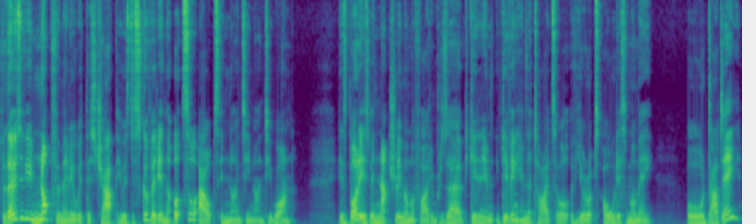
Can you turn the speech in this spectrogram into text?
For those of you not familiar with this chap, he was discovered in the Ötztal Alps in 1991. His body has been naturally mummified and preserved, giving him the title of Europe's oldest mummy, or daddy?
